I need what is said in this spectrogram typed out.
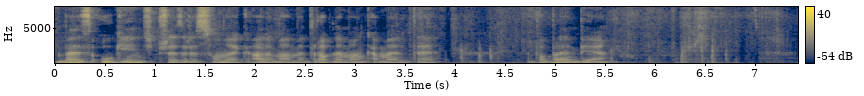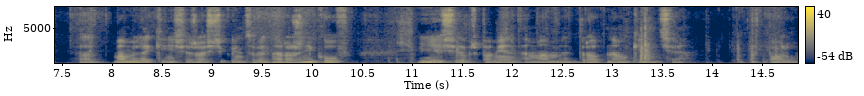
bez ugięć przez rysunek, ale mamy drobne mankamenty w obrębie. Mamy lekkie nieświeżości końcówek narożników i jeśli dobrze pamiętam, mamy drobne ugięcie w polu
